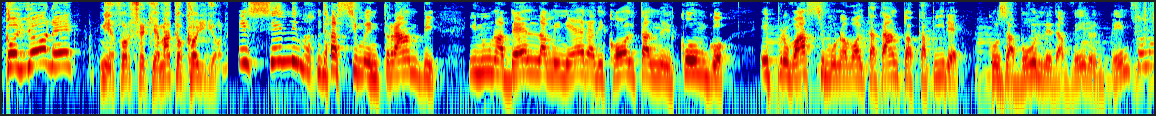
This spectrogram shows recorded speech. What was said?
Coglione? Mi ha forse chiamato coglione. E se li mandassimo entrambi in una bella miniera di coltan nel Congo e provassimo una volta tanto a capire cosa bolle davvero in pentola?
